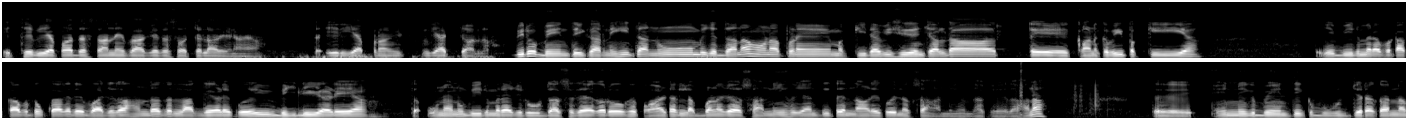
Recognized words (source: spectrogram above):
ਇੱਥੇ ਵੀ ਆਪਾਂ ਦਸਤਾਨੇ ਪਾ ਕੇ ਤਾਂ ਸੁੱਚ ਲਾ ਦੇਣਾ ਆ। ਤਾਂ ਏਰੀਆ ਆਪਣਾ ਗਿਆ ਚੱਲ। ਵੀਰੋ, ਬੇਨਤੀ ਕਰਨੀ ਸੀ ਤੁਹਾਨੂੰ ਵੀ ਜਿੱਦਾਂ ਨਾ ਹੁਣ ਆਪਣੇ ਮੱਕੀ ਦਾ ਵੀ ਸੀਜ਼ਨ ਚੱਲਦਾ ਤੇ ਕਣਕ ਵੀ ਪੱਕੀ ਆ। ਤੇ ਜੇ ਵੀਰ ਮੇਰਾ ਪਟਾਕਾ ਪਟੂਕਾ ਕਿਤੇ ਵੱਜਦਾ ਹੁੰਦਾ ਤਾਂ ਲਾਗੇ ਵਾਲੇ ਕੋਈ ਵੀ ਬਿਜਲੀ ਵਾਲੇ ਆ ਤਾਂ ਉਹਨਾਂ ਨੂੰ ਵੀਰ ਮੇਰਾ ਜ਼ਰੂਰ ਦੱਸ ਦਿਆ ਕਰੋ, ਫਿਰ ਫਾਲਟ ਲੱਭਣ 'ਚ ਆਸਾਨੀ ਹੋ ਜਾਂਦੀ ਅਤੇ ਨਾਲੇ ਕੋਈ ਨੁਕਸਾਨ ਨਹੀਂ ਹੁੰਦਾ ਕਿਸੇ ਦਾ ਹੈ ਨਾ ਅਤੇ ਇੰਨੀ ਕੁ ਬੇਨਤੀ ਕਬੂਲ ਜਰਾ ਕਰਨਾ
